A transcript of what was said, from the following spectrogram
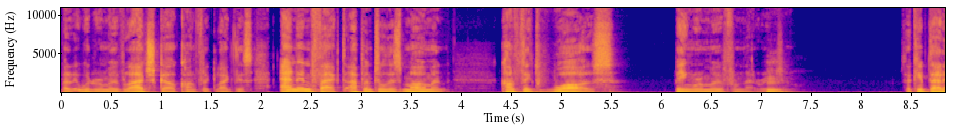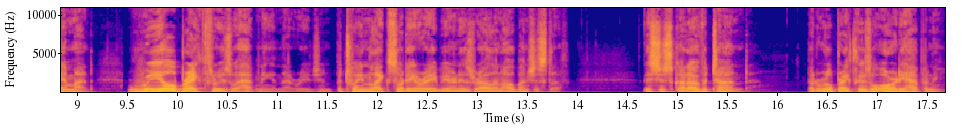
but it would remove large scale conflict like this. And in fact, up until this moment, conflict was being removed from that region. So keep that in mind. Real breakthroughs were happening in that region between like Saudi Arabia and Israel and a whole bunch of stuff. This just got overturned. But real breakthroughs were already happening.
